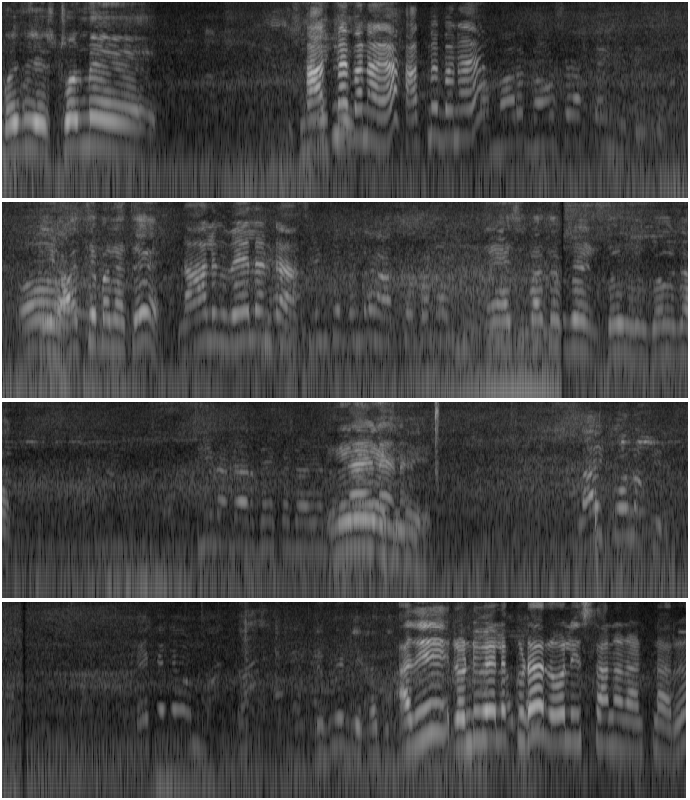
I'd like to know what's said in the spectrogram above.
టూ अच्छा థౌజండ్ అట मुझे ये स्टोर में हाथ में बनाया हाथ में बनाया हमारे गांव से आता है ये देखो ఓ ये हाथ से बनाते हैं నాలుగు వేలంట मशीन से बन रहा है हाथ से बना ही है। नहीं ऐसी बात है friend, दो दो हजार तीन हजार दे के जाए नहीं नहीं नहीं, ऐसी नहीं। नहीं लाइट बोलो फिर लेके जाओ ना डेफिनेटली అది రెండు వేలకు కూడా రోల్ ఇస్తానని అంటున్నారు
